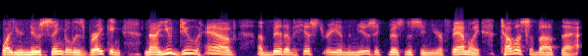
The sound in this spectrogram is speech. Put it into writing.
while your new single is breaking. Now, you do have a bit of history in the music business in your family. Tell us about that.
